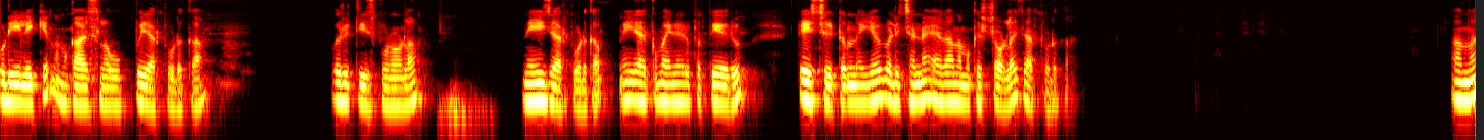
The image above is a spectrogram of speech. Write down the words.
പൊടിയിലേക്ക് നമുക്ക് ആവശ്യമുള്ള ഉപ്പ് ചേർത്ത് കൊടുക്കാം. ഒരു ടീസ്പൂണോളം നെയ്യ് ചേർത്ത് കൊടുക്കാം. നെയ്യ് ചേർക്കുമ്പോൾ അതിനൊരു പ്രത്യേക ഒരു ടേസ്റ്റ് കിട്ടും. നെയ്യോ വെളിച്ചെണ്ണ ഏതാ നമുക്ക് ഇഷ്ടമുള്ളത് ചേർത്ത് കൊടുക്കാം. ഒന്ന്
